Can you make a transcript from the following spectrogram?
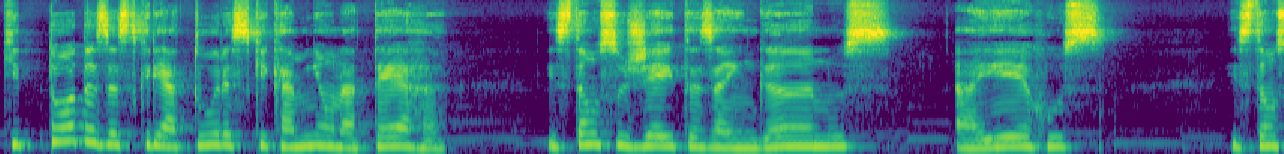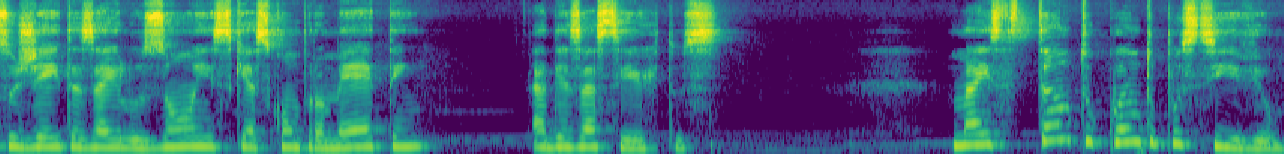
que todas as criaturas que caminham na Terra estão sujeitas a enganos, a erros, estão sujeitas a ilusões que as comprometem, a desacertos. Mas, tanto quanto possível,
